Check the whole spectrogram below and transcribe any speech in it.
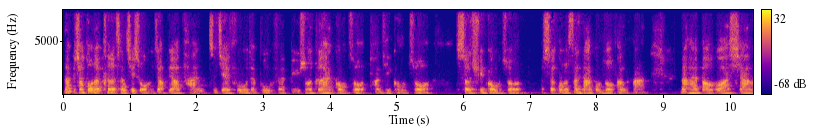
那比较多的课程，其实我们就要比较谈直接服务的部分，比如说个案工作、团体工作、社区工作、社工的三大工作方法。那还包括像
